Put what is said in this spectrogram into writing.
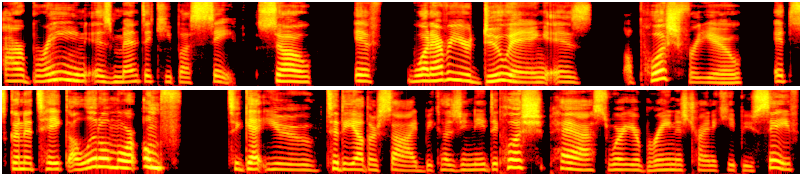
our brain is meant to keep us safe. So, if whatever you're doing is a push for you, it's going to take a little more oomph to get you to the other side because you need to push past where your brain is trying to keep you safe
